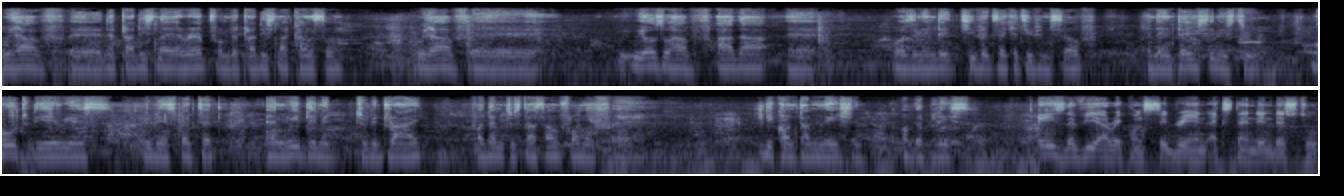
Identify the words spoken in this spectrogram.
We have uh, the traditional rep from the traditional council. We have uh, we also have other uh, was the name, the chief executive himself. And the intention is to go to the areas we've inspected and we deem it to be dry for them to start some form of uh, decontamination of the place. Is the VRA considering extending this to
